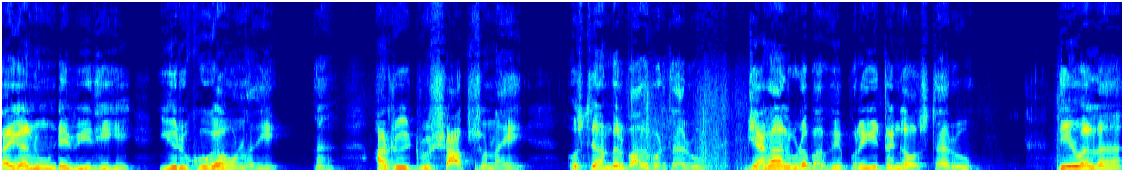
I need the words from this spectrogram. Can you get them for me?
పైగా నువ్వు ఉండే వీధి ఇరుకుగా ఉన్నది. అటు ఇటు షాప్స్ ఉన్నాయి. వస్తే అందరూ బాధపడతారు. జనాలు కూడా బాగా విపరీతంగా వస్తారు. దీనివల్ల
